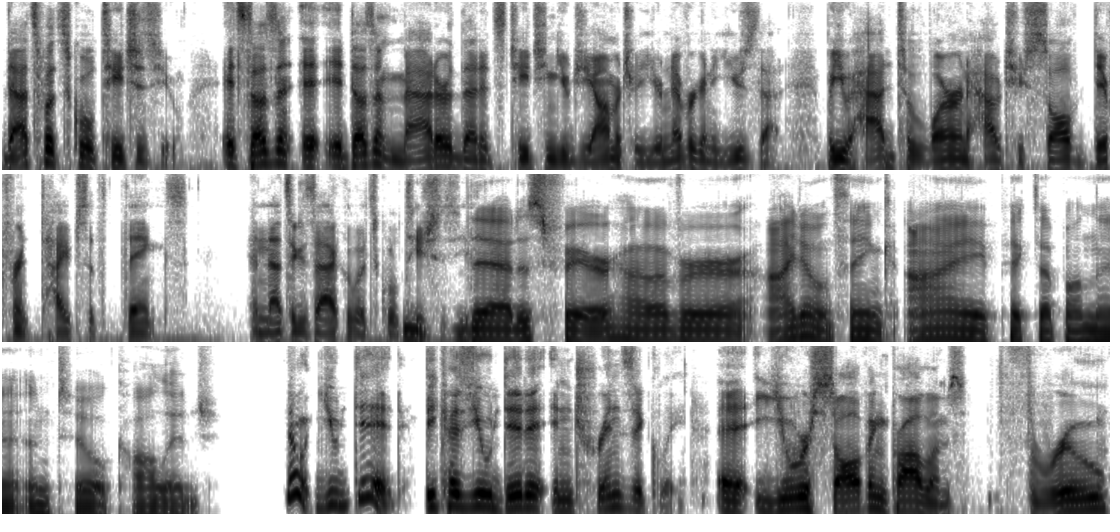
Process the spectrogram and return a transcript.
That's what school teaches you. It doesn't it, it doesn't matter that it's teaching you geometry. You're never going to use that. But you had to learn how to solve different types of things. And that's exactly what school teaches you. that is fair however i don't think i picked up on that until college No, you did because you did it intrinsically. Uh, you were solving problems through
